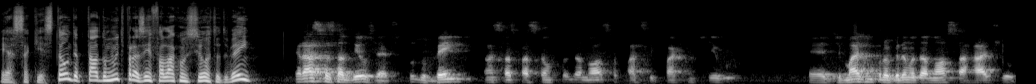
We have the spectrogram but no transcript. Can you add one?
essa questão. Deputado, muito prazer em falar com o senhor, tudo bem? Graças a Deus, Edson, tudo bem. É uma satisfação toda nossa participar contigo é, de mais um programa da nossa Rádio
